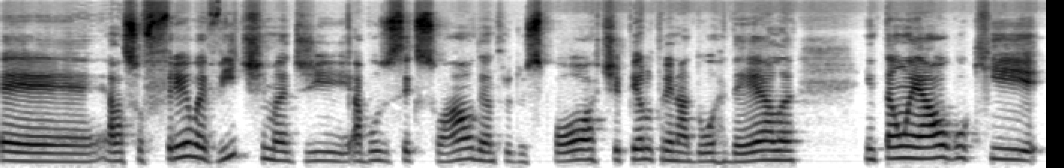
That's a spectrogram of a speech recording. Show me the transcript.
é, ela sofreu, é vítima de abuso sexual dentro do esporte, pelo treinador dela. Então, é algo que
